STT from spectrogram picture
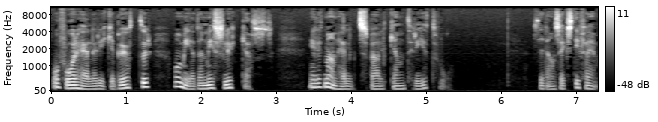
och får heller icke böter om eden misslyckas. Enligt manhelgdsbalken 3.2. Sidan 65.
